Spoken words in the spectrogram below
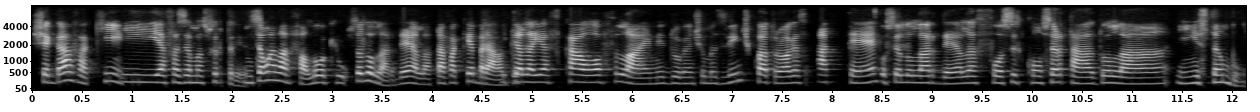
chegava aqui e ia fazer uma surpresa. Então ela falou que o celular dela estava quebrado e que ela ia ficar offline durante umas 24 horas até o celular dela fosse consertado lá em Istambul.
